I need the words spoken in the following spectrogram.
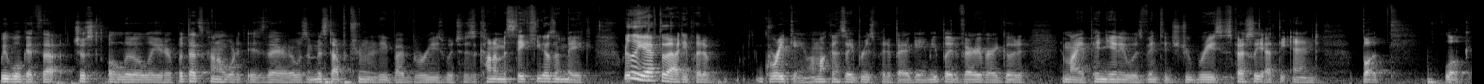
we will get that just a little later. But that's kind of what it is there. There was a missed opportunity by Brees, which is a kind of mistake he doesn't make. Really, after that, he played a great game. I'm not going to say Brees played a bad game. He played very, very good, in my opinion. It was vintage Drew Brees, especially at the end. But look,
